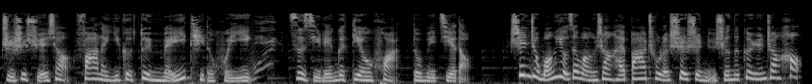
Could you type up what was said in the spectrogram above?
只是学校发了一个对媒体的回应，自己连个电话都没接到。甚至网友在网上还扒出了涉事女生的个人账号，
